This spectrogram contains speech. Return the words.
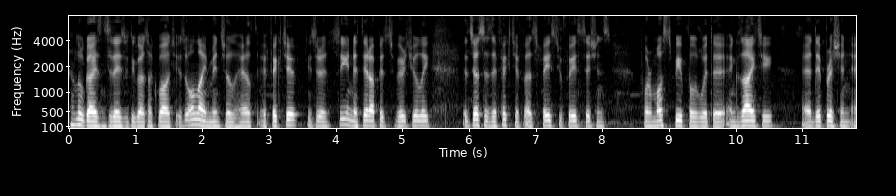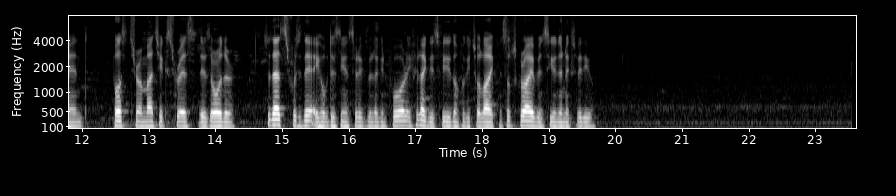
Hello guys, in today's video we're to talk about is online mental health effective? Consider seeing a therapist virtually is just as effective as face-to-face sessions for most people with uh, anxiety, uh, depression and post-traumatic stress disorder. So that's for today. I hope this is the answer you've been looking for. If you like this video, don't forget to like and subscribe and see you in the next video.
